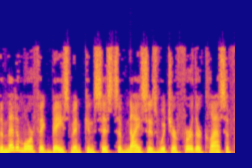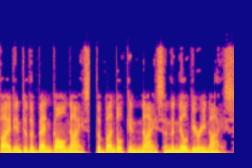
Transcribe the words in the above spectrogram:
The metamorphic basement consists of gneisses which are further classified into the Bengal gneiss, the Bundelkhand gneiss and the Nilgiri gneiss.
